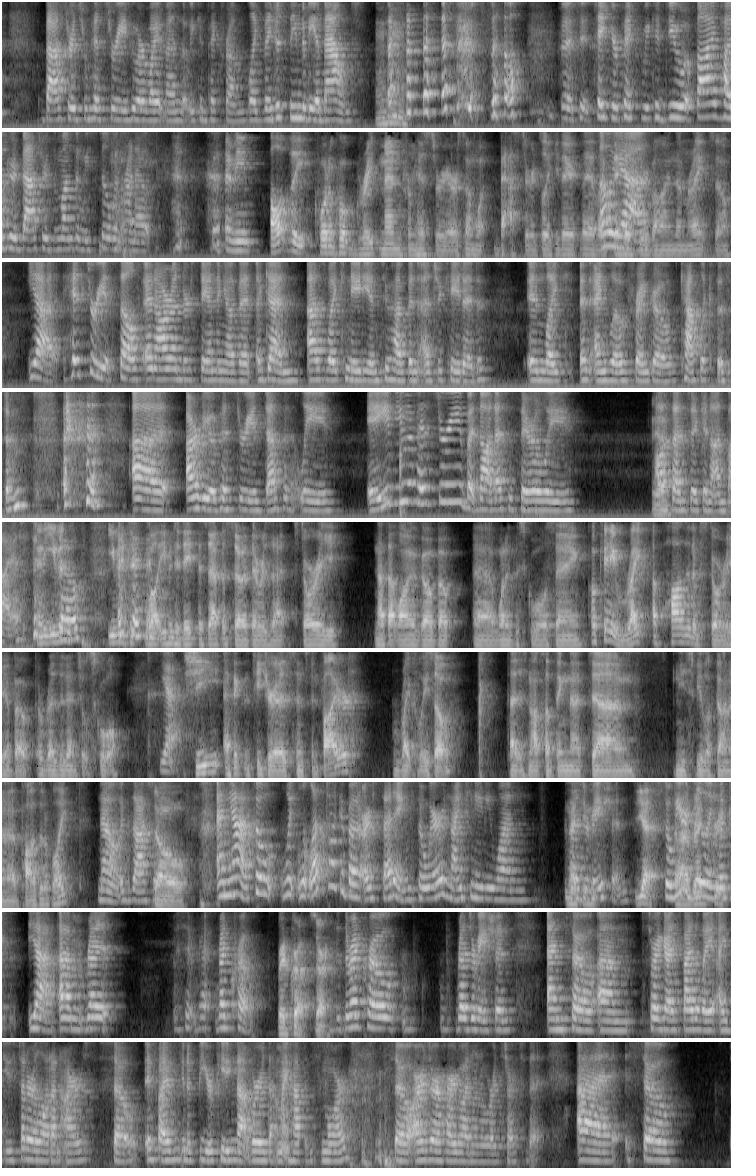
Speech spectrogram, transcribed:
bastards from history who are white men that we can pick from. Like they just seem to be abound. so but to take your pick, we could do 500 bastards a month and we still wouldn't run out. I mean, all the quote unquote great men from history are somewhat bastards. Like they they have like Oh, the yeah. history behind them, right? So Yeah, history itself and our understanding of it, again, as white Canadians who have been educated in like an Anglo Franco Catholic system, uh, our view of history is definitely a view of history, but not necessarily yeah. authentic and unbiased. And even so, even to well, even to date this episode, there was that story not that long ago about uh, one of the schools saying, "Okay, write a positive story about a residential school." yes. She, I think, the teacher has since been fired, rightfully so. That is not something that um, needs to be looked on in a positive light. No, exactly. So, And yeah, so let's talk about our setting. So we're in 1981 reservation. yes, So we uh, are dealing Creek. with yeah, um, red. Was it red, red Crow? Red Crow. Sorry. The, the Red Crow reservation, and so um, sorry guys. By the way, I do stutter a lot on ours. So if I'm gonna be repeating that word, that might happen some more. so ours are a hard one when a word starts with it. Uh, so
